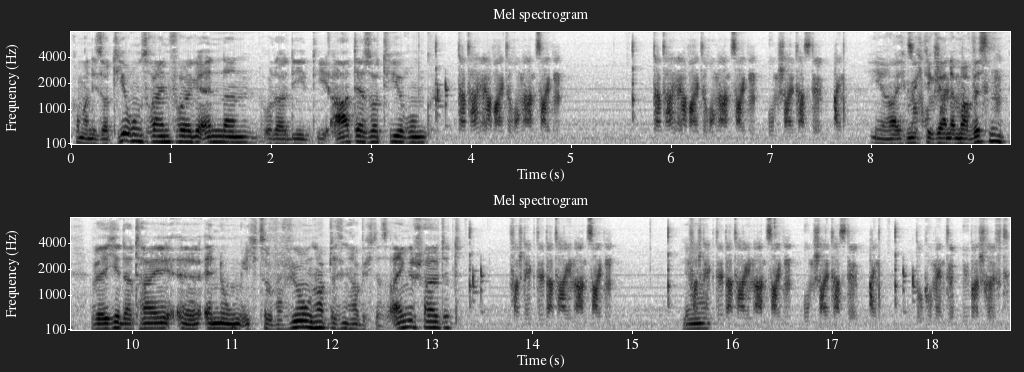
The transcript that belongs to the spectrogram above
Kann man die Sortierungsreihenfolge ändern oder die, die Art der Sortierung. Dateierweiterung anzeigen. Dateierweiterung anzeigen. Umschalttaste. Ein. Ja, ich möchte gerne immer wissen, welche Dateiendungen ich zur Verfügung habe. Deswegen habe ich das eingeschaltet. Versteckte Dateien anzeigen. Ja. Versteckte Dateien anzeigen. Umschalttaste. Ein. Dokumente. Überschrift.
